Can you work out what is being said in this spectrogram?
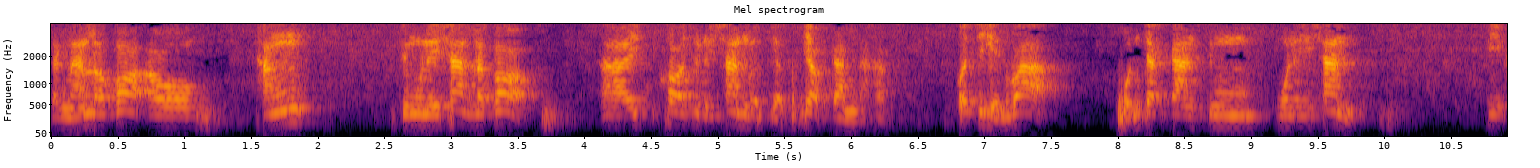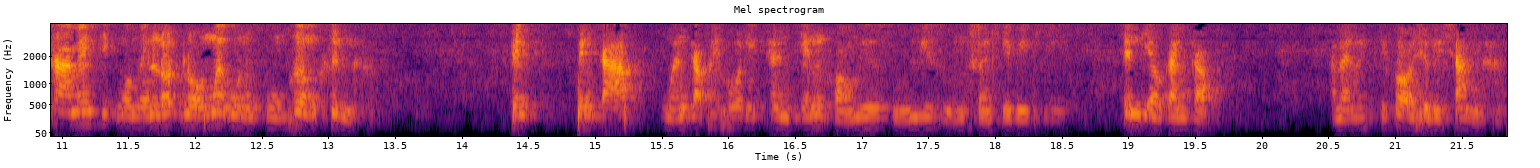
จากนั้นเราก็เอาทั้ง simulation แล้วก็ analytical solution มาเปรียบเทียบกันนะครับ ก็จะเห็นว่าผลจากการ simulation มีค่าแมกติกโมเมนต์ลดลงเมื่ออุณหภูมิเพิ่มขึ้นนะครับเป็นเป็นกราฟเหมือนกับไฮโปติกแทนเจนของ mu 0 v 0ส่วน kbt เช่นเดียวกันกับ analytical solution นะครับ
